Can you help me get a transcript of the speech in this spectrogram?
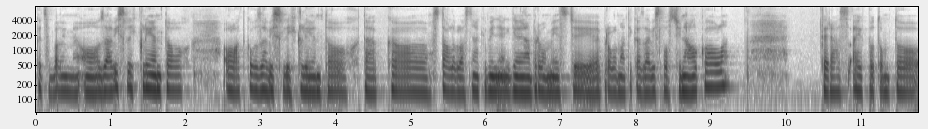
keď sa bavíme o závislých klientoch, o látkovo závislých klientoch, tak e, stále vlastne akoby niekde na prvom mieste je problematika závislosti na alkohol. Teraz aj po tomto e,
